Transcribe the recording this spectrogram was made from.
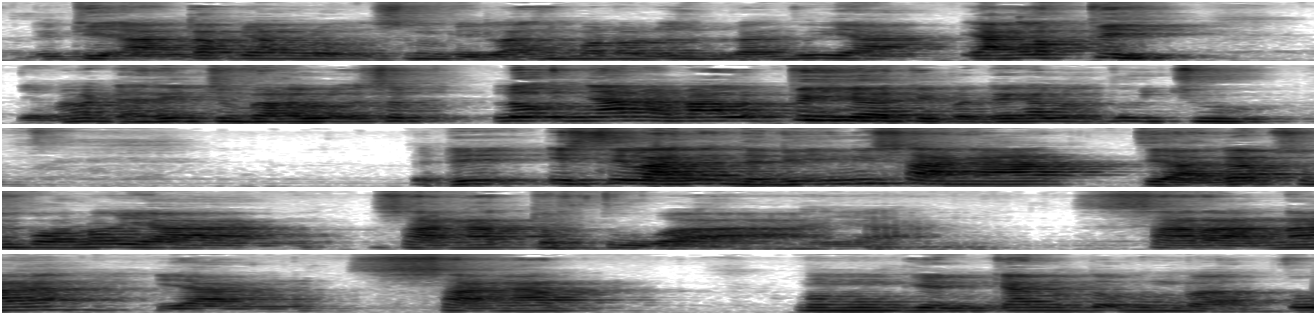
jadi dianggap yang Luk 9 Sempono Luk 9 itu yang yang lebih ya memang dari jumlah Luk Luknya memang lebih ya dibandingkan Luk 7 jadi istilahnya jadi ini sangat dianggap Sempono yang sangat bertua yang sarana yang sangat memungkinkan untuk membantu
